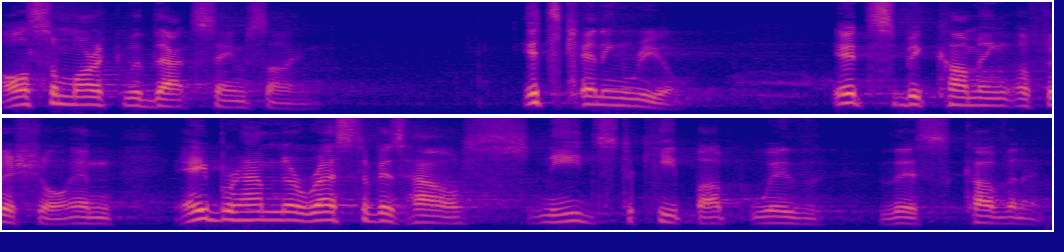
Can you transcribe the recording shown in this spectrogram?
also marked with that same sign. It's getting real. It's becoming official. And Abraham and the rest of his house needs to keep up with this covenant.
